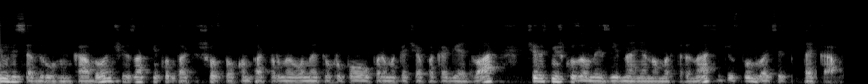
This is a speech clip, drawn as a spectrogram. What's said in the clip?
72-м кабелем через замкні контакти 6 контакторного елементу групового перемикача ПКГ-2 через міжкузовне з'єднання номер 13 у 125 кабель.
